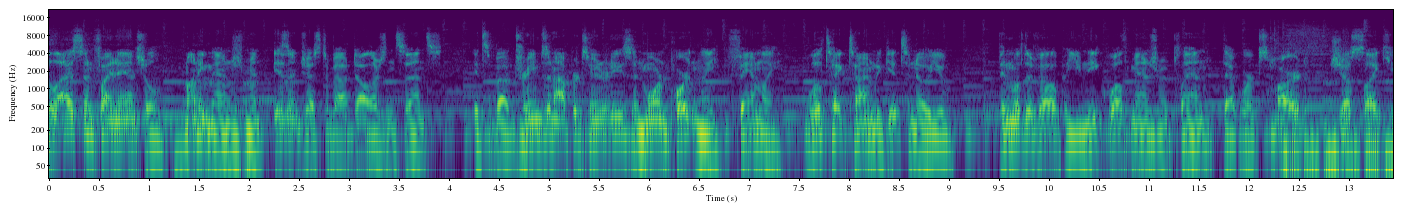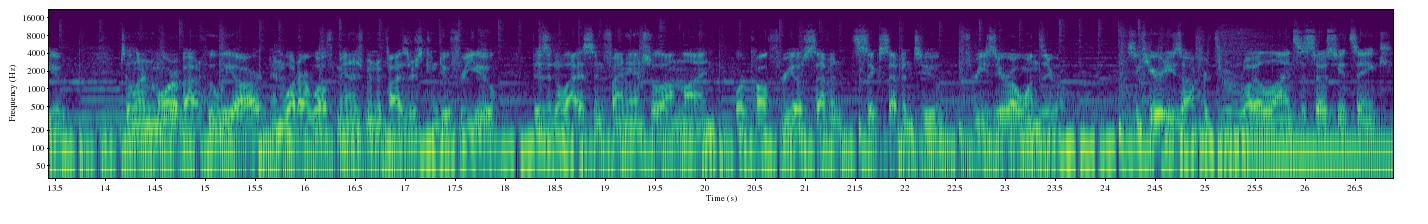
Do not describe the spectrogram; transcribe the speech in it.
At Eliason Financial, money management isn't just about dollars and cents. It's about dreams and opportunities, and more importantly, family. We'll take time to get to know you. Then we'll develop a unique wealth management plan that works hard, just like you. To learn more about who we are and what our wealth management advisors can do for you, visit Eliason Financial online or call 307 672 3010. Securities offered through Royal Alliance Associates Inc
